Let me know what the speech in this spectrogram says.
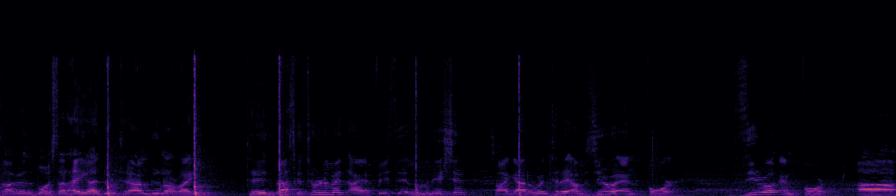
What's up, guys? Boy, How you guys doing today? I'm doing all right. Today's basket tournament. I am facing elimination, so I got to win today. I'm zero and four, zero and four. Uh,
